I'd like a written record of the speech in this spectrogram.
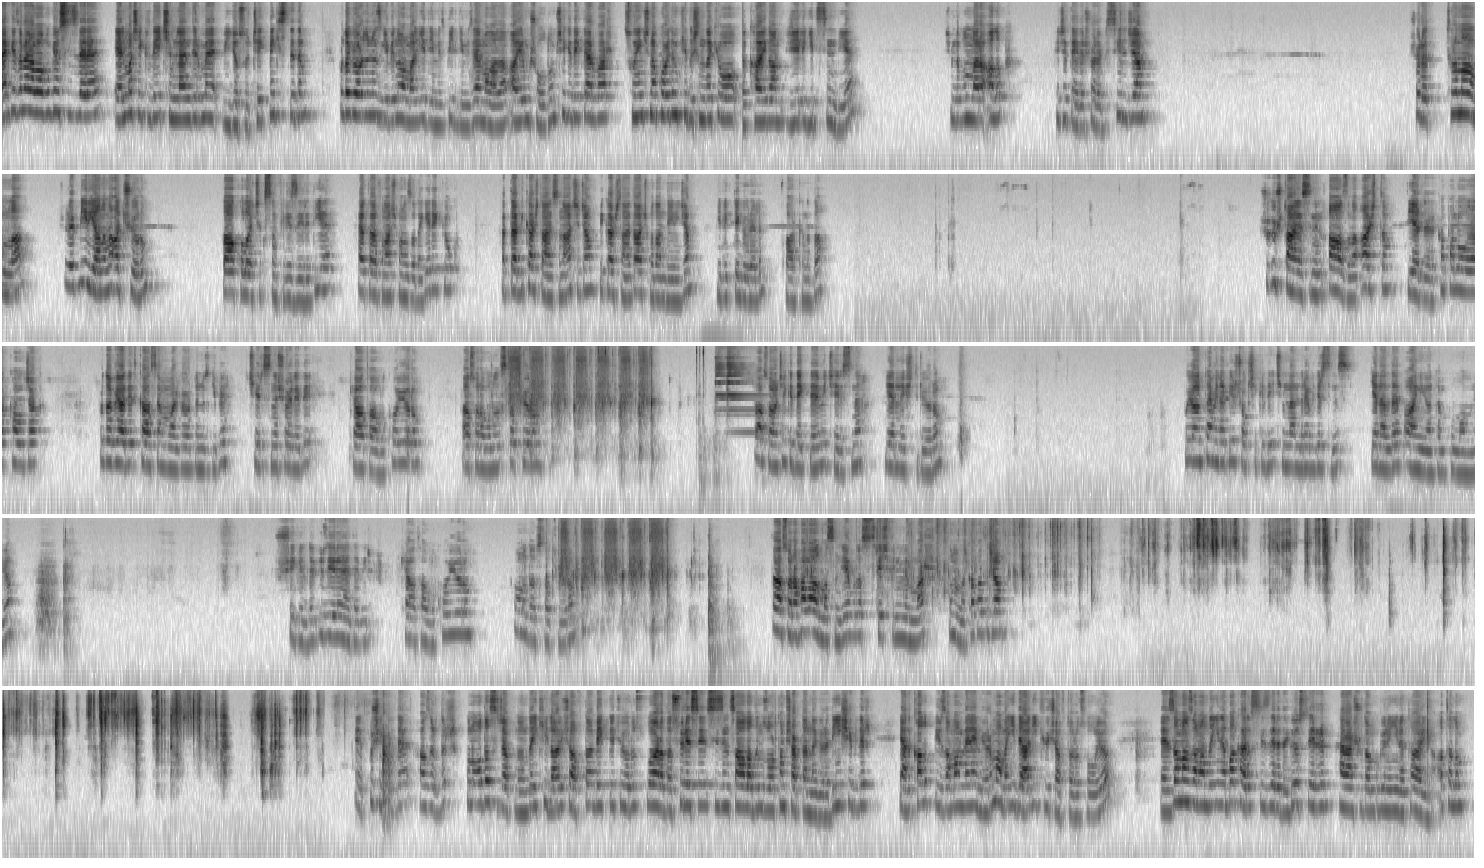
Herkese merhaba. Bugün sizlere elma çekirdeği çimlendirme videosu çekmek istedim. Burada gördüğünüz gibi normal yediğimiz bildiğimiz elmalardan ayırmış olduğum çekirdekler var. Suyun içine koydum ki dışındaki o kaygan jeli gitsin diye. Şimdi bunları alıp peçeteyle şöyle bir sileceğim. Şöyle tırnağımla şöyle bir yanını açıyorum. Daha kolay çıksın filizleri diye. Her tarafını açmanıza da gerek yok. Hatta birkaç tanesini açacağım. Birkaç tane de açmadan deneyeceğim. Birlikte görelim farkını da. Şu üç tanesinin ağzını açtım. Diğerleri kapalı olarak kalacak. Burada bir adet kasem var gördüğünüz gibi. İçerisine şöyle bir kağıt havlu koyuyorum. Daha sonra bunu ıslatıyorum. Daha sonra çekirdeklerimi içerisine yerleştiriyorum. Bu yöntem ile birçok çekirdeği çimlendirebilirsiniz. Genelde hep aynı yöntem kullanılıyor. Şu şekilde üzerine de bir kağıt havlu koyuyorum. Onu da ıslatıyorum. Daha sonra hava almasın diye burada streç filmim var. Bununla kapatacağım. Evet bu şekilde hazırdır. Bunu oda sıcaklığında 2 ila 3 hafta bekletiyoruz. Bu arada süresi sizin sağladığınız ortam şartlarına göre değişebilir. Yani kalıp bir zaman veremiyorum ama ideal 2-3 hafta arası oluyor. E, zaman zaman da yine bakarız sizlere de gösteririm. Hemen şuradan bugünün yine tarihini atalım.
